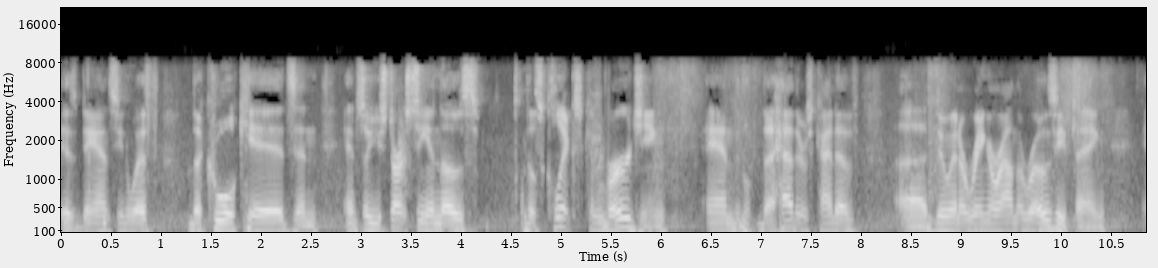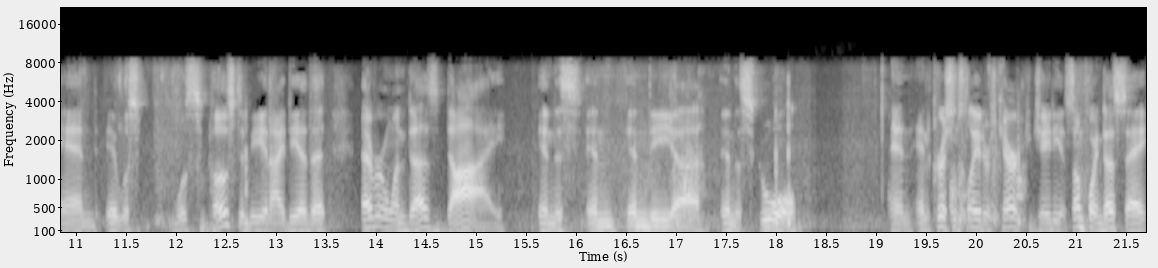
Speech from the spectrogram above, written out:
is dancing with the cool kids and and so you start seeing those those clicks converging and the heather's kind of uh, doing a ring around the rosy thing. And it was was supposed to be an idea that everyone does die in this in in the uh, in the school and and Christian Slater's character JD at some point does say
